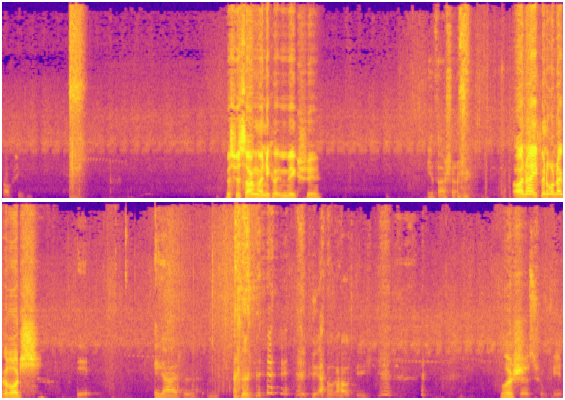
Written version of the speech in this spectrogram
draufschießen. Was wir sagen, wenn ich im Weg stehe? Hier war schon. Oh nein, ich bin runtergerutscht. Egal. ja, braucht dich. Gehen.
